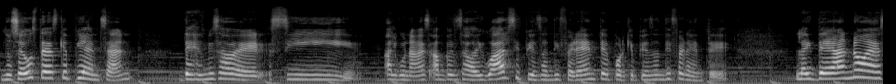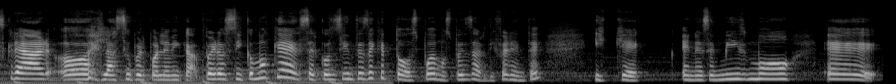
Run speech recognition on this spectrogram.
No sé ustedes qué piensan. Déjenme saber si alguna vez han pensado igual, si piensan diferente, porque piensan diferente. La idea no es crear la super polémica, pero sí como que ser conscientes de que todos podemos pensar diferente y que en ese mismo eh,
